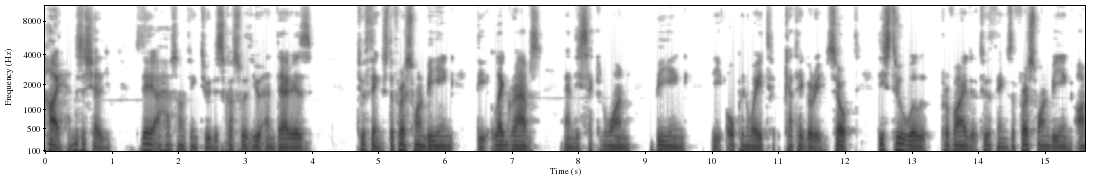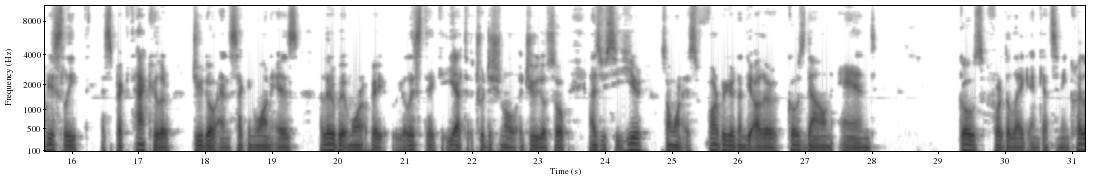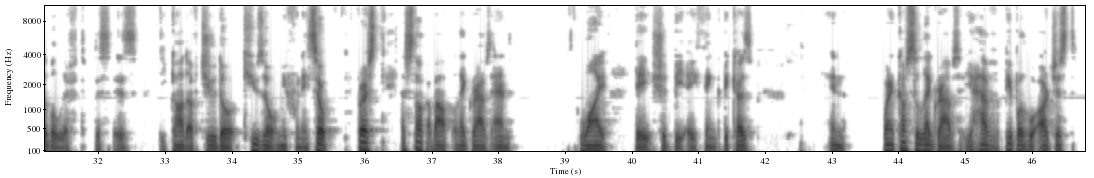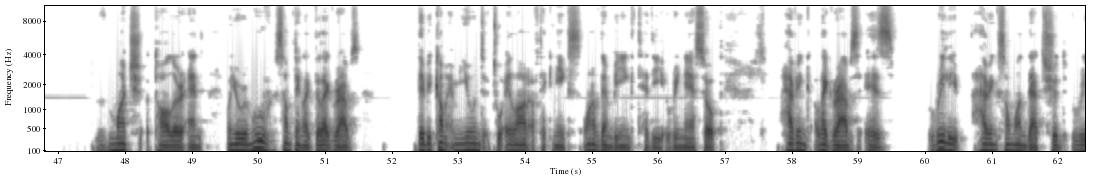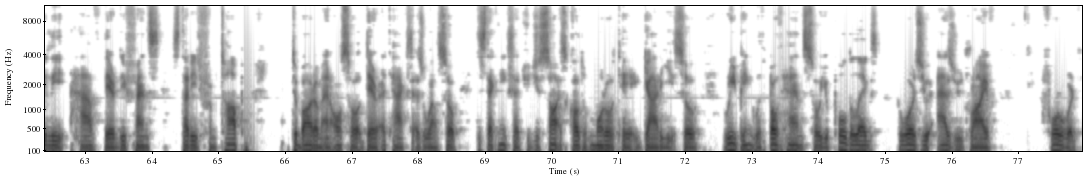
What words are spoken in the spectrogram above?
Hi, this is Shadi. Today I have something to discuss with you, and that is two things. The first one being the leg grabs, and the second one being the open weight category. So these two will provide two things. The first one being obviously a spectacular judo, and second one is a little bit more of a realistic yet traditional judo. So as you see here, someone is far bigger than the other, goes down and goes for the leg and gets an incredible lift. This is the god of judo, Kyuzo Mifune. So first, let's talk about leg grabs and why they should be a thing because in when it comes to leg grabs, you have people who are just much taller and when you remove something like the leg grabs, they become immune to a lot of techniques, one of them being Teddy Riner. So having leg grabs is really having someone that should really have their defense studied from top to bottom and also their attacks as well. So this technique that you just saw is called morote gari. So reaping with both hands. So you pull the legs towards you as you drive forward.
